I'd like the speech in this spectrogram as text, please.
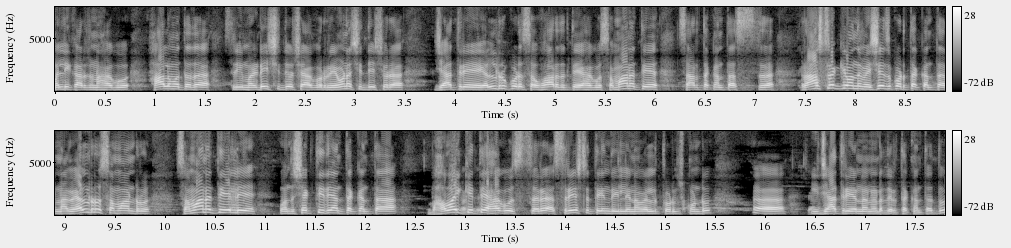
ಮಲ್ಲಿಕಾರ್ಜುನ ಹಾಗೂ ಹಾಲುಮತದ ಶ್ರೀ ಮರಡಿ ಸಿದ್ದೇಶ್ವರ ಹಾಗೂ ರೇವಣ ಸಿದ್ದೇಶ್ವರ ಜಾತ್ರೆ ಎಲ್ಲರೂ ಕೂಡ ಸೌಹಾರ್ದತೆ ಹಾಗೂ ಸಮಾನತೆ ಸಾರ್ತಕ್ಕಂಥ ರಾಷ್ಟ್ರಕ್ಕೆ ಒಂದು ಮೆಸೇಜ್ ಕೊಡ್ತಕ್ಕಂಥ ನಾವೆಲ್ಲರೂ ಸಮಾನರು. ಸಮಾನತೆಯಲ್ಲಿ ಒಂದು ಶಕ್ತಿ ಇದೆ ಅಂತಕ್ಕಂಥ ಭಾವೈಕ್ಯತೆ ಹಾಗೂ ಸರ, ಶ್ರೇಷ್ಠತೆಯಿಂದ ಇಲ್ಲಿ ನಾವೆಲ್ಲ ತೊಡಗಿಸ್ಕೊಂಡು ಈ ಜಾತ್ರೆಯನ್ನು ನಡೆದಿರ್ತಕ್ಕಂಥದ್ದು.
